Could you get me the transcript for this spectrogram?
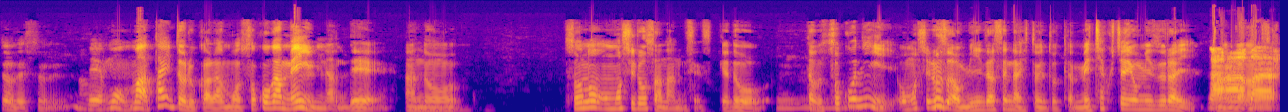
そうです。で、もうまあタイトルからもうそこがメインなんで、あの、その面白さなんですけど、多分そこ、に面白さを見出せない人にとってはめちゃくちゃ読みづらいああ。まあ、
